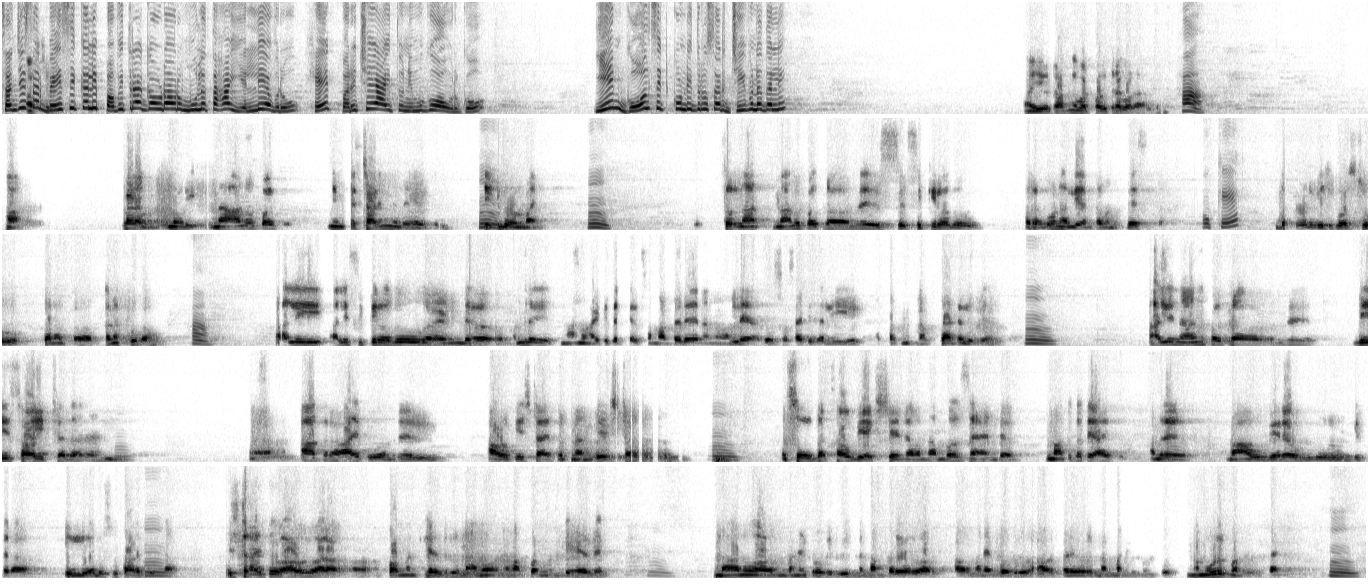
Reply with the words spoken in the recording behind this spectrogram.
Sanjay sir basically ಪವಿತ್ರ ಗೌಡ ಅವರು ಮೂಲತಃ ಎಲ್ಲಿ ಅವರು ಹೇಗ್ ಪರಿಚಯ ಆಯ್ತು ನಿಮಗೂ ಅವ್ರಿಗೂ? ಏನ್ ಗೋಲ್ಸ್ ಇಟ್ಕೊಂಡಿದ್ರು ಸರ್ ಜೀವನದಲ್ಲಿ? ಟಾಕಿಂಗ್ ಅಬೌಟ್ ಪವಿತ್ರ ಗೌಡ ಹಾ. ಹಾ. ಮೇಡಮ್ ನೋಡಿ ನಾನು ಪವಿತ್ರ ನಿಮ್ಗೆ ಸ್ಟಾರ್ಟಿಂಗ್ ಇಂದ ಹೇಳ್ತೀನಿ. ಡೋಂಟ್ ಮೈಂಡ್ ಸೊ ನಾನ್ ಪವಿತ್ರ ಅಂದ್ರೆ ಸಿಕ್ಕಿರೋದು ರಘುನಲ್ಲಿ ಅಂತ ಒಂದು ಪ್ಲೇಸ್ ಇದೆ okay the road which goes to Kanak Kanakapura. ಹಾ. ಅಲ್ಲಿ ಅಲ್ಲಿ ಸಿಕ್ಕಿರೋದು ಅಂಡ್ ಅಂದ್ರೆ ನಾನು ಐ ಟಿ ಕೆಲಸ ಮಾಡ್ತಾ ಇದ್ದೆ. ನಾನು ಅಲ್ಲೇ ಅದು ಸೊಸೈಟಿದಲ್ಲಿ ಅಪಾರ್ಟ್ಮೆಂಟ್ ಫ್ಲಾಟ್ ಅಲ್ಲಿ ಇದೆ ಅಲ್ಲಿ ನಾನು ಸ್ವಲ್ಪ ಅಂದ್ರೆ we saw each other and ಆ ತರ ಆಯ್ತು. ಅಂದ್ರೆ ಅವ್ರಿಗೆ ಇಷ್ಟ ಆಯ್ತು ನನ್ಗೆ ಇಷ್ಟ ಆಯ್ತು. So that's how we exchange our numbers and ಮಾತುಕತೆ ಆಯ್ತು. ಅಂದ್ರೆ ನಾವು ಬೇರೆ ಹುಡುಗರು ಹುಡುಗಿ ತರ ಇಲ್ಲಿ ಅಲ್ಲಿ ಸುತ್ತಾಡೋದಿಲ್ಲ. ಇಷ್ಟ ಆಯ್ತು. ಅವರು ಅಪ್ಪ ಅಮ್ಮನ್ ಹೇಳಿದ್ರು ನಾನು ನಮ್ಮ ಅಪ್ಪ ಅಮ್ಮನ್ಗೆ ಹೇಳ್ದೆ. ನಾನು ಅವ್ರ ಮನೆಗೆ ಹೋಗಿದ್ವಿ. ನಮ್ಮ ಕಡೆಯವರು ಅವ್ರ ಅವ್ರ ಮನೆಗೆ ಹೋದ್ರು. ಅವ್ರ ಕಡೆಯವರು ನಮ್ಮ ಮನೆಗೆ ಬಂದ್ರು. ನಮ್ಮ ಊರಿಗೆ ಬಂದ್ರು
